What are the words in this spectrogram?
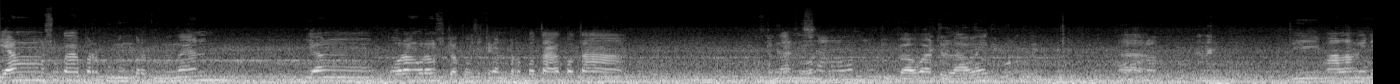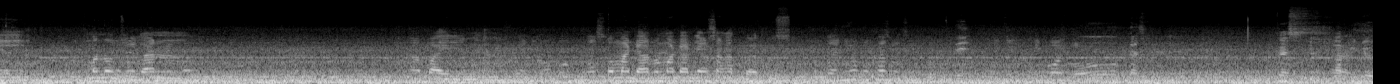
yang suka pergunung pergunungan yang orang-orang sudah bosan dengan perkota-kota dengan Sawah. di bawah di laut. Nah, di Malang ini menunjukkan apa ini namanya pemandangan-pemandangan yang sangat bagus. Apa. Oh, gas. Gas Lapindo.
